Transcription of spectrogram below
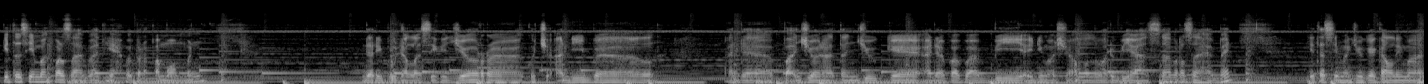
Kita simak persahabat ya beberapa momen dari Bunda Lesti Kejora, Kucu Adibel, ada Pak Jonathan juga, ada Pak Babi, ini Masya Allah luar biasa persahabat. Kita simak juga kalimat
